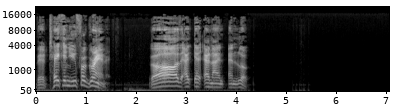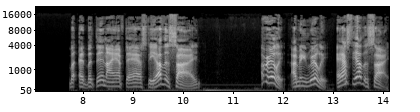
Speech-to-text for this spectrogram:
they're taking you for granted. Oh, and I and look, but uh, but then I have to ask the other side. Oh, really? I mean, really? Ask the other side.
